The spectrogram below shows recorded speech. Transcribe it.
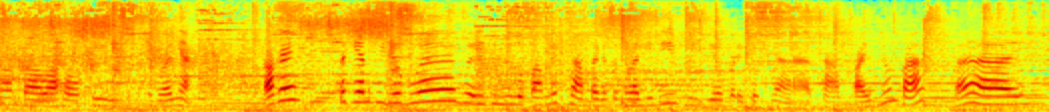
membawa hoki untuk semuanya. Oke sekian video gue. Gue izin dulu pamit. Sampai ketemu lagi di video berikutnya. Sampai jumpa. Bye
